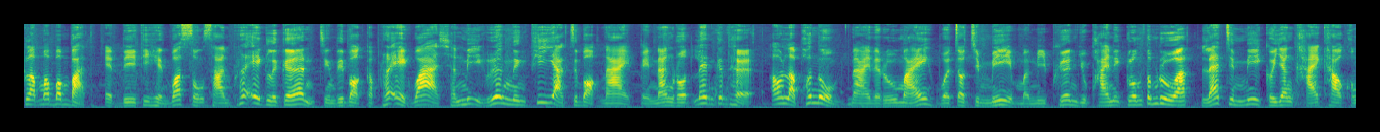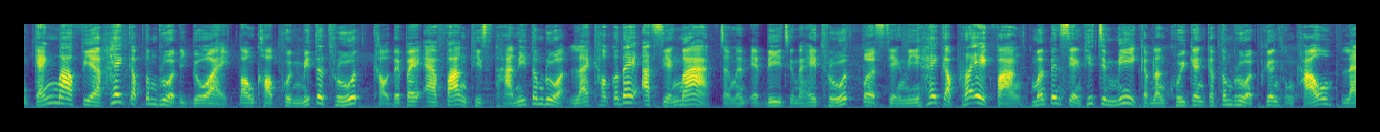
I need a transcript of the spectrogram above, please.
กลับมาบำบัดเอ็ดดี้ที่เห็นว่าสงสารพระเอกเหลือเกิน จึงได้บอกกับพระเอกว่าฉันมีอีกเรื่องหนึ่งที่อยากจะบอกนายไปนั่งรถเล่นกันเถอะเอาล่ะพ่อหนุ่มนายนะรู้ไหมว่าเจ้าจิมมี่มันมีเพื่อนอยู่ภายในกรมตำรวจ และจิมมี่ก็ยังขายข่าวของแก๊งมาเฟียให้กับตำรวจอีกด้วย ต้องขอบคุณมิสเตอร์ทรูธเขาได้ไปแอบฟังที่สถานีตำรวจและเขาก็ได้อัดเสียงมา จากนั้นเอ็ดดี้จึงได้ให้ทรูธเปิดเสียงนี้ให้กับพระเอกฟัง มันเป็นเสียงที่จิมมี่กำลังคุยกันกับตำรวจเพื่อนของเขา และ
